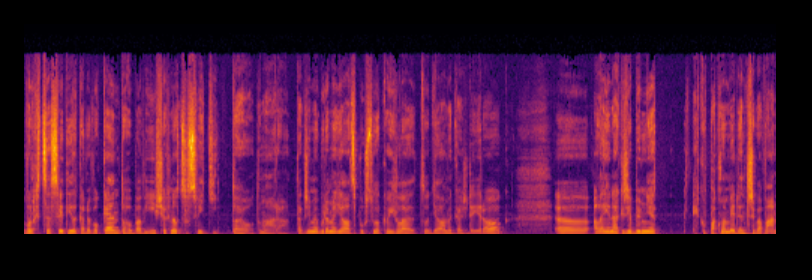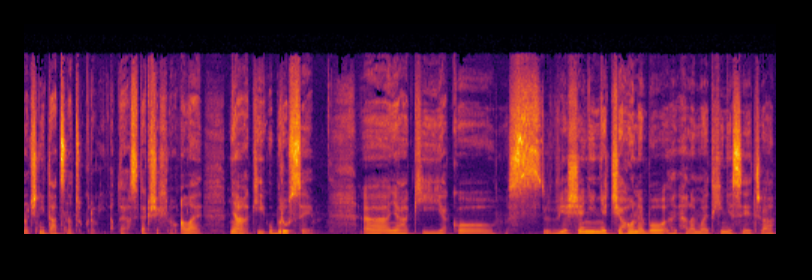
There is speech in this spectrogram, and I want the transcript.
on chce světýlka do oken, toho baví, všechno, co svítí, to jo, to má rád. Takže my budeme dělat spoustu takovýchhle, co děláme každý rok, uh, ale jinak, že by mě jako pak mám jeden třeba vánoční tác na cukroví a to je asi tak všechno, ale nějaký ubrusy, uh, nějaký jako věšení něčeho, nebo hele, moje tchyně si třeba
